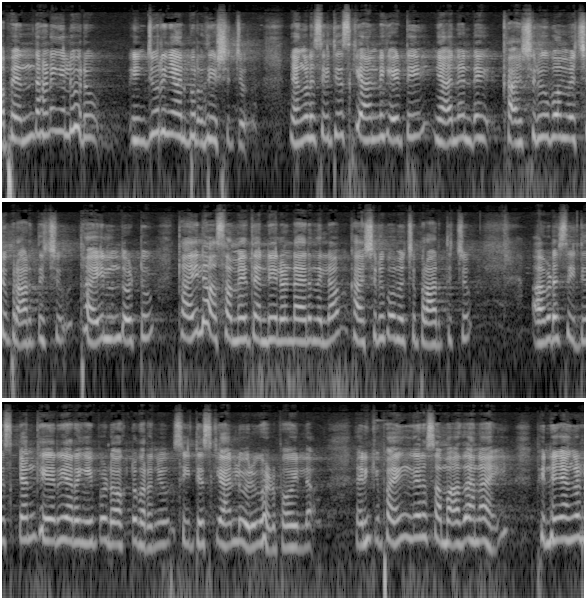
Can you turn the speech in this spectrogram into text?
അപ്പോൾ എന്താണെങ്കിലും ഒരു ഇഞ്ചുറി ഞാൻ പ്രതീക്ഷിച്ചു. ഞങ്ങൾ സി ടി സ്കാനിന് കേട്ടി ഞാൻ എന്റെ കാശുരൂപം വെച്ച് പ്രാർത്ഥിച്ചു. തൈലും തൊട്ടു. തൈലം ആ സമയത്ത് എന്റെ കയ്യിലുണ്ടായിരുന്നില്ല. കാശുരൂപം വെച്ച് പ്രാർത്ഥിച്ചു. അവിടെ സി ടി സ്കാൻ കയറി ഇറങ്ങിയപ്പോൾ ഡോക്ടർ പറഞ്ഞു സി ടി സ്കാനിൽ ഒരു കുഴപ്പമില്ല എനിക്ക് ഭയങ്കര സമാധാനമായി പിന്നെ ഞങ്ങൾ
